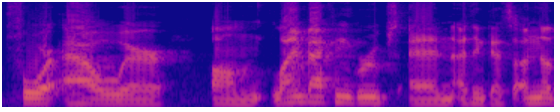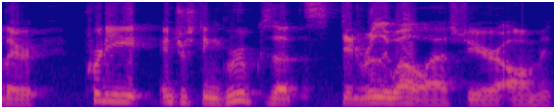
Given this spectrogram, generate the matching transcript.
for our um, linebacking groups, and I think that's another pretty interesting group because that did really well last year. Um, it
